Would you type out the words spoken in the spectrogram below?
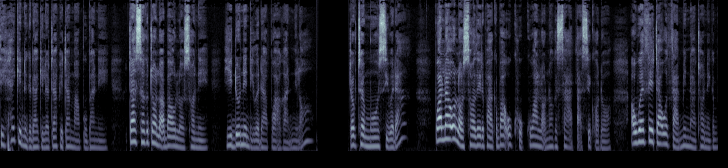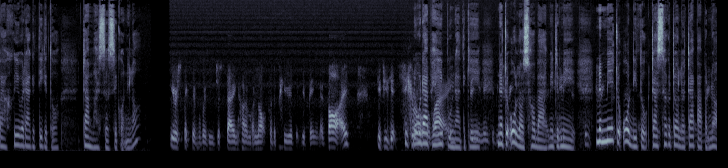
သိဟဲ့ကေနဂဒါကီလတာဖေတာမာပူပါနေတာဆကတော့လအဘောက်လောစောနေရီဒိုနေဒီဝဒပွားကနေလောဒေါက်တာမိုးစီဝဒ ပွာလာအိုလောစောတဲ့တဖာကဘာအိုခုကွာလောနောကစားတာစစ်ကောတော့အဝဲသေးတာဥတာမင်နာထောနေကဘာခိဝဒကတိကတော့တမဆစစ်ကောနေလော irrespective of whether you're just staying home or not for the period that you're being advised. If you get sick or no on da the phe way, puna de then ki you need to be na to o treated. lo so ba Uh, me you de need me to seek na me treatment. to o di to ta sa to lo ta pa pa no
